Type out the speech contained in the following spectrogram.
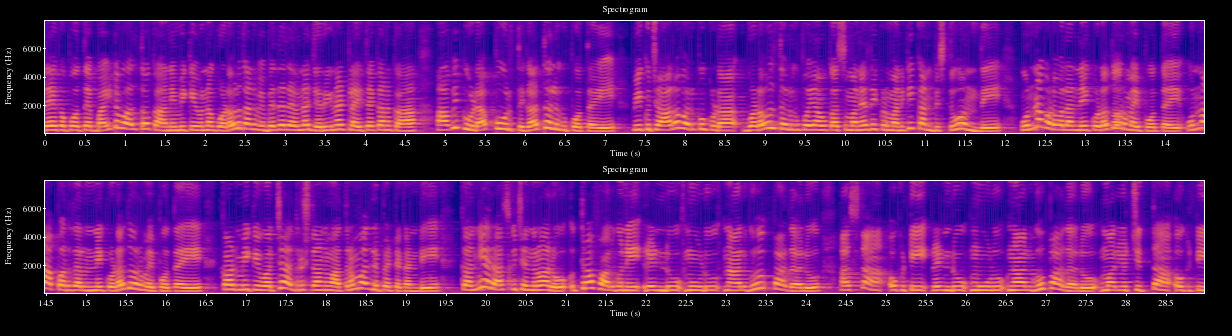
లేకపోతే బయట వాళ్ళతో కానీ మీకు ఏమైనా గొడవలు కానీ విభేదాలు ఏమైనా జరిగినట్లయితే కనుక అవి కూడా పూర్తిగా తొలగిపోతాయి. మీకు చాలా వరకు కూడా గొడవలు తొలగిపోయే అవకాశం అనేది ఇక్కడ మనకి కనిపిస్తూ ఉంది. ఉన్న గొడవలన్నీ కూడా దూరం అయిపోతాయి. ఉన్న అపరదలన్నీ కూడా దూరం అయిపోతాయి. కాబట్టి మీకు వచ్చే అదృష్టాన్ని మాత్రం వదిలిపెట్టకండి. కన్యా రాశికి చెందినవారు ఉత్తరా ఫాల్గుని రెండు మూడు నాలుగు పాదాలు. హస్త ఒకటి రెండు మూడు నాలుగు పాదాలు. మరియు చిత్త ఒకటి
